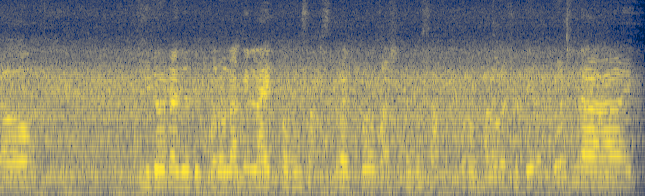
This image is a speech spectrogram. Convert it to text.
তো ভিডিওটা যদি ভালো লাগে লাইক করো সাবস্ক্রাইব করো, পাশে থেকে সাপোর্ট করো, ভালোবাসা দিও। গুড নাইট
